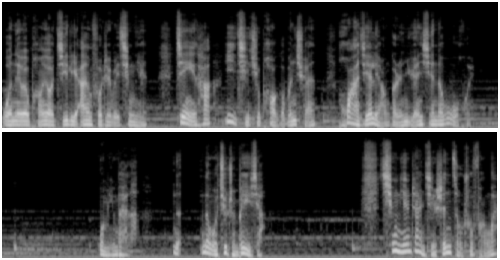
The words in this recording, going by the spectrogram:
我那位朋友极力安抚这位青年，建议他一起去泡个温泉，化解两个人原先的误会。我明白了，那那我去准备一下。青年站起身走出房外，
